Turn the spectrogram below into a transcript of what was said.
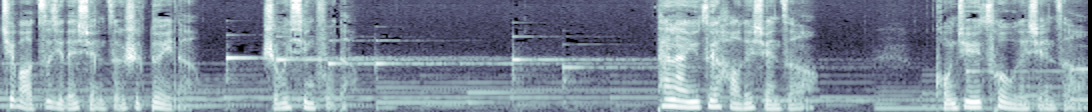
确保自己的选择是对的，是会幸福的。贪婪于最好的选择，恐惧于错误的选择。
